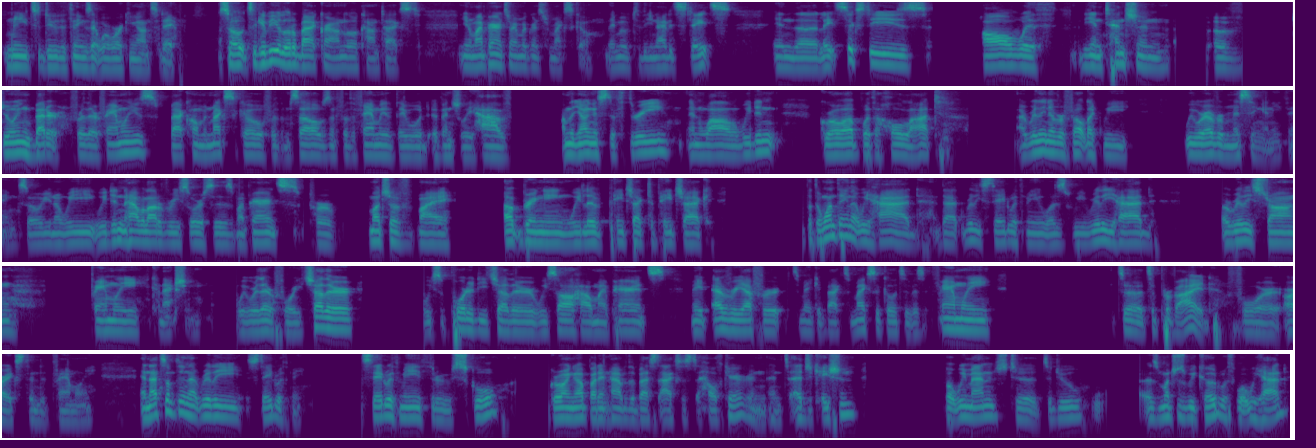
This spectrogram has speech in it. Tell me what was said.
me to do the things that we're working on today. So, to give you a little background, a little context, you know, my parents are immigrants from Mexico. They moved to the United States in the late 60s, all with the intention of doing better for their families back home in Mexico, for themselves, and for the family that they would eventually have. I'm the youngest of three. And while we didn't grow up with a whole lot I really never felt like we we were ever missing anything. So you know, we we didn't have a lot of resources. My parents, for much of my upbringing, we lived paycheck to paycheck. But the one thing that we had that really stayed with me was we really had a really strong family connection. We were there for each other. We supported each other. We saw how my parents made every effort to make it back to Mexico to visit family, to to provide for our extended family. And that's something that really stayed with me. It stayed with me through school. Growing up, I didn't have the best access to healthcare and, and to education, but we managed to to do as much as we could with what we had.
